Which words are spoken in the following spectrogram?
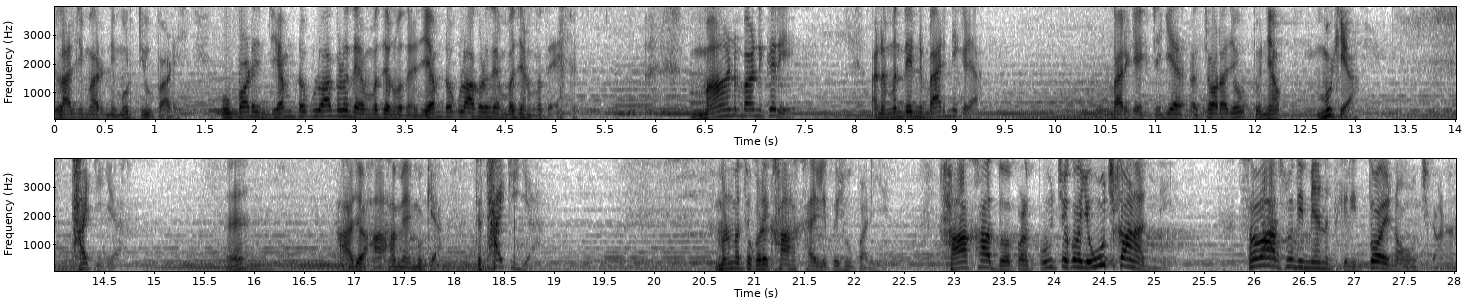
લાલજી મારની મૂર્તિ ઉપાડી. ઉપાડીને જેમ ડગલું આગળ વધે એમ વજન વધે. જેમ ડગલું આગળ વધે એમ વજન વધે. માંડ બાંડ કરી અને મંદિરની બહાર નીકળ્યા. બહાર કંઈક જગ્યા ચોરા જેવું તો ત્યાં મૂક્યા. થાકી ગયા. હે? હા, જો, હા હા, મેં મૂક્યા. તે થાકી ગયા. મનમાં તો ઘડી ખા ખાઈ પછી ઉપાડીએ. હા ખાધો પણ પૂછે કોઈ ઊંચકાણા જ નહીં. સવાર સુધી મહેનત કરી, તોય ન ઊંચકાણા.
